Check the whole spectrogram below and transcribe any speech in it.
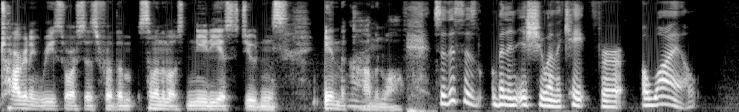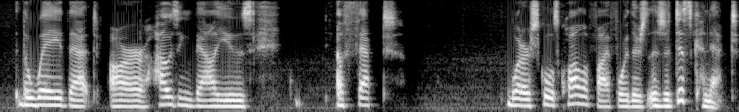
targeting resources for the, some of the most neediest students in the Right. Commonwealth. So this has been an issue on the Cape for a while. The way that our housing values affect what our schools qualify for, there's there's a disconnect.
